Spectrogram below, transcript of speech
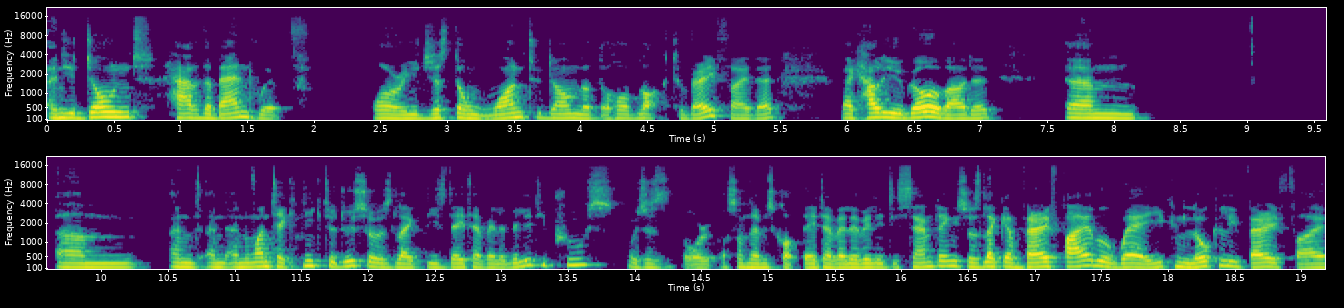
and you don't have the bandwidth or you just don't want to download the whole block to verify that, like how do you go about it? Um, um, and, and and one technique to do so is like these data availability proofs, which is or, or sometimes called data availability sampling. So it's like a verifiable way you can locally verify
